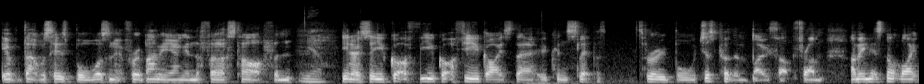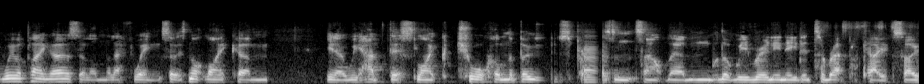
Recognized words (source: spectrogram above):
it, that was his ball, wasn't it, for Aubameyang in the first half? And Yeah. you know, so you've got a, you've got a few guys there who can slip a through ball. Just put them both up front. I mean, it's not like we were playing Özil on the left wing, so it's not like um, you know we had this like chalk on the boots presence out there that we really needed to replicate. So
